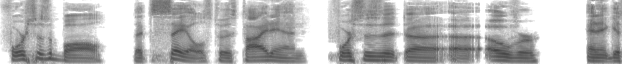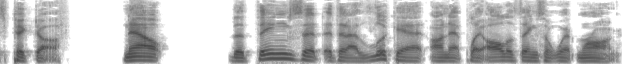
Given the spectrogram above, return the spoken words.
forces a ball that sails to his tight end, forces it uh, uh, over, and it gets picked off. Now, the things that that I look at on that play, all the things that went wrong.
